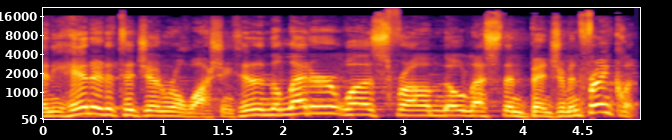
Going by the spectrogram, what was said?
and he handed it to General Washington, and the letter was from no less than Benjamin Franklin.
